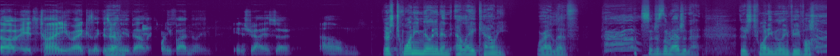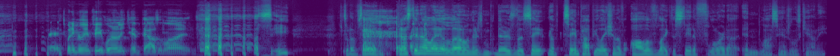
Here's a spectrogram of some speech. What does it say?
Uh, it's tiny, right? Because like there's Yeah. only about like twenty five million in Australia, so um, There's 20 million in LA County where I live. so just imagine that. There's 20 million people. man, twenty million people and only ten thousand lions. See? That's what I'm saying. Just in LA alone, there's there's the same the same population of all of like the state of Florida in Los Angeles County.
